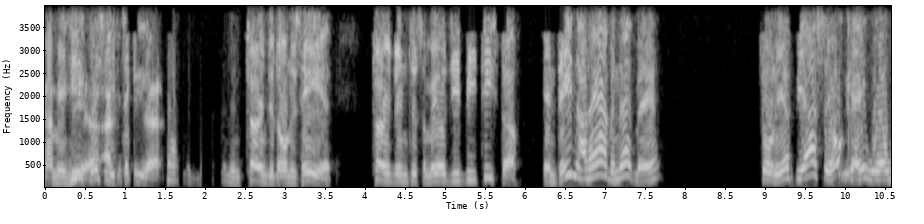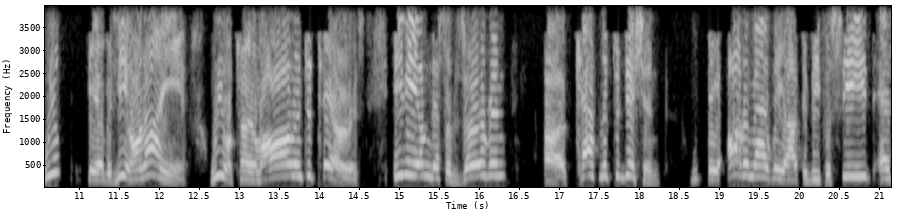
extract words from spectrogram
I mean, he's Yeah, I basically can taking see that. Catholic doctrine then turned it on his head, turned it into some LGBT stuff, and they not having that, man. So the FBI say, okay, well, we'll take care of it here on our end. We're going to turn them all into terrorists. Any of them that's observing uh, Catholic tradition, they automatically are to be perceived as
